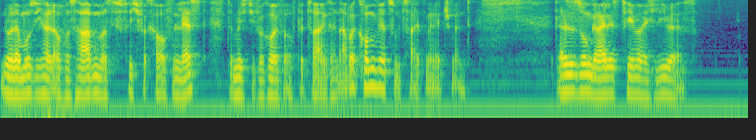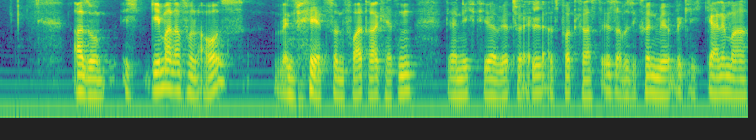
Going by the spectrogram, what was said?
Nur da muss ich halt auch was haben, was sich verkaufen lässt, damit ich die Verkäufe auch bezahlen kann. Aber kommen wir zum Zeitmanagement. Das ist so ein geiles Thema, ich liebe es. Also, ich gehe mal davon aus, wenn wir jetzt so einen Vortrag hätten, der nicht hier virtuell als Podcast ist, aber Sie können mir wirklich gerne mal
